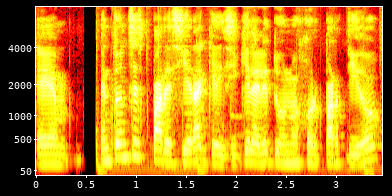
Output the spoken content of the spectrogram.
Em, entonces pareciera que Ezequiel Elliott tuvo un mejor partido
